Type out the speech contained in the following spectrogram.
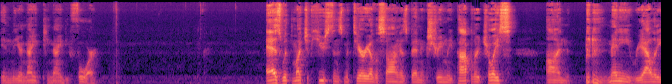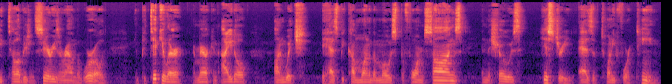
in the year 1994. As with much of Houston's material, the song has been an extremely popular choice on many reality television series around the world, in particular American Idol, on which it has become one of the most performed songs in the show's history as of 2014.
